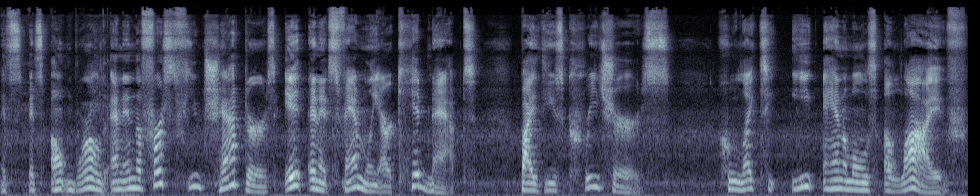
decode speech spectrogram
Its its own world, and in the first few chapters, it and its family are kidnapped by these creatures who like to eat animals alive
